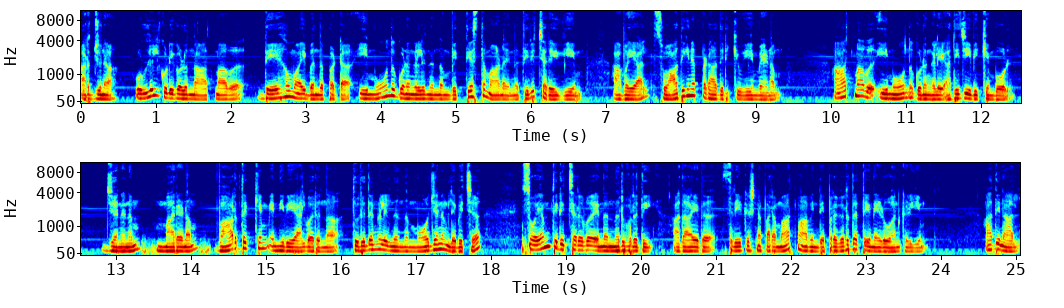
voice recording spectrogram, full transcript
അർജുന ഉള്ളിൽ കുടികൊള്ളുന്ന ആത്മാവ് ദേഹവുമായി ബന്ധപ്പെട്ട ഈ മൂന്ന് ഗുണങ്ങളിൽ നിന്നും വ്യത്യസ്തമാണ് എന്ന് തിരിച്ചറിയുകയും അവയാൽ സ്വാധീനപ്പെടാതിരിക്കുകയും വേണം. ആത്മാവ് ഈ മൂന്ന് ഗുണങ്ങളെ അതിജീവിക്കുമ്പോൾ ജനനം മരണം വാർദ്ധക്യം എന്നിവയാൽ വരുന്ന ദുരിതങ്ങളിൽ നിന്ന് മോചനം ലഭിച്ച് സ്വയം തിരിച്ചറിവ് എന്ന നിർവൃതി അതായത് ശ്രീകൃഷ്ണ പരമാത്മാവിന്റെ പ്രകൃതത്തെ നേടുവാൻ കഴിയും. അതിനാൽ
